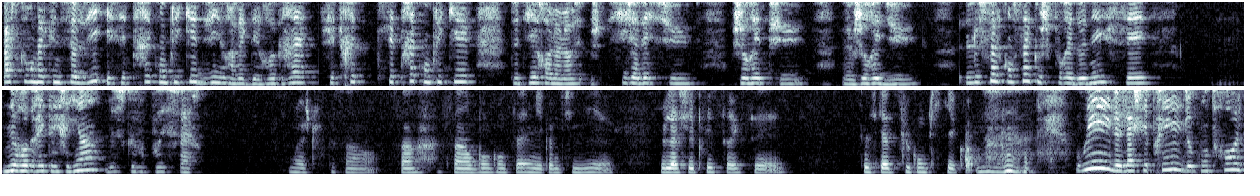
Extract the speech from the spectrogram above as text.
Parce qu'on n'a qu'une seule vie et c'est très compliqué de vivre avec des regrets. C'est très, c'est très compliqué de dire oh là là, si j'avais su, j'aurais pu, j'aurais dû. Le seul conseil que je pourrais donner, c'est ne regrettez rien de ce que vous pouvez faire. Ouais, je trouve que c'est un, un, bon conseil, mais comme tu dis, euh, le lâcher prise, c'est vrai que c'est, c'est ce qu'il y a de plus compliqué. Quoi. oui, le lâcher prise, le contrôle,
